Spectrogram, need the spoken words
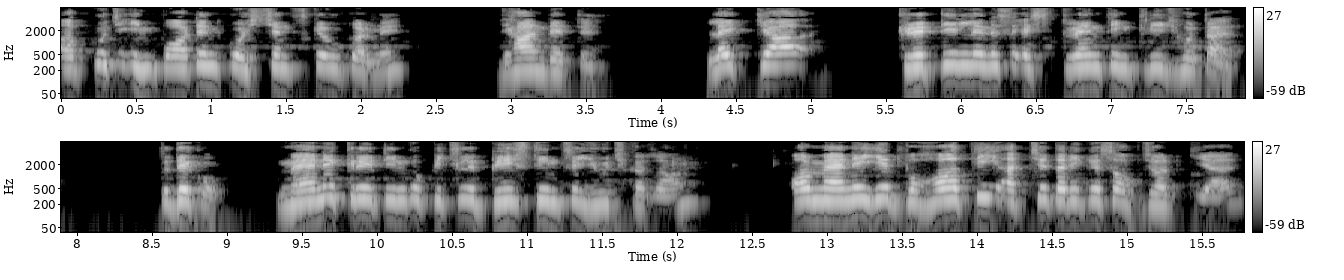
अब कुछ इंपॉर्टेंट क्वेश्चन के ऊपर में ध्यान देते हैं। लाइक like, क्या क्रेटीन लेने से स्ट्रेंथ इंक्रीज होता है? तो देखो मैंने क्रेटीन को पिछले 20 दिन से यूज़ कर रहा हूँ और मैंने ये बहुत ही अच्छे तरीके से ऑब्ज़र्व किया है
